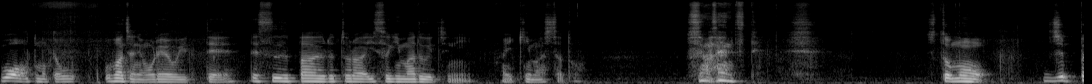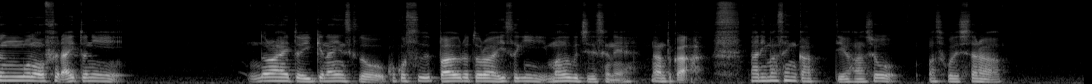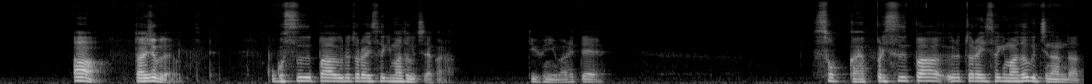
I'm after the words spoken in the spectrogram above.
うわーと思っておばあちゃんにお礼を言ってでスーパーウルトラ急ぎ窓口に行きましたと「すいません」っつって。ちょっともう10分後のフライトに乗らないといけないんですけどここスーパーウルトラ急ぎ窓口ですよね。なんとかなりませんかっていう話を、まあ、そこでしたら「ああ大丈夫だよ」「ここスーパーウルトラ急ぎ窓口だから」っていうふうに言われてそっかやっぱりスーパーウルトラ急ぎ窓口なんだっ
